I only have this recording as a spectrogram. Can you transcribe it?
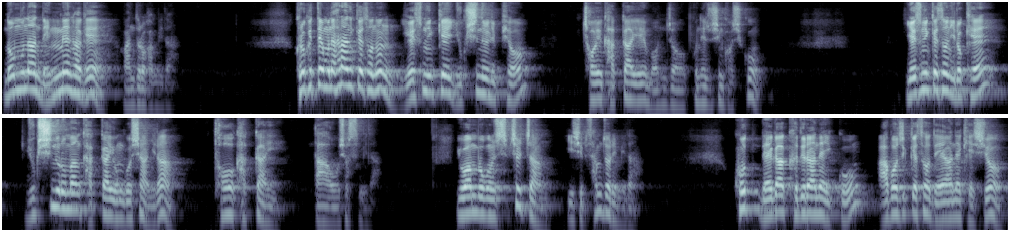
너무나 냉랭하게 만들어 갑니다. 그렇기 때문에 하나님께서는 예수님께 육신을 입혀 저희 가까이에 먼저 보내주신 것이고, 예수님께서는 이렇게 육신으로만 가까이 온 것이 아니라 더 가까이 나아오셨습니다. 요한복음 17장 23절입니다. 곧 내가 그들 안에 있고 아버지께서 내 안에 계시어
